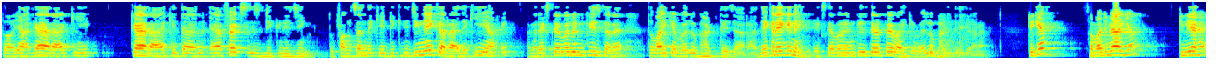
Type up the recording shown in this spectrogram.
तो यहाँ कह रहा है कि कह रहा है कि then F X is decreasing तो फ़ंक्शन देखिए डिक्रीजिंग नहीं कर रहा है। देखिए यहाँ पे, अगर एक्स का वैल्यू इंक्रीज कर रहा है तो वाई का वैल्यू घटते जा रहा है। देख रहे हैं कि नहीं? एक्स का वैल्यू इंक्रीज कर पे वाई का वैल्यू घटते जा रहा है। ठीक है? समझ में आ गया? क्लियर है?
